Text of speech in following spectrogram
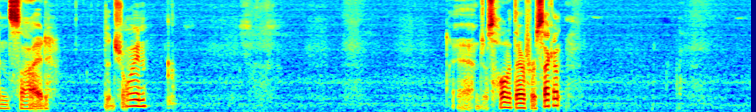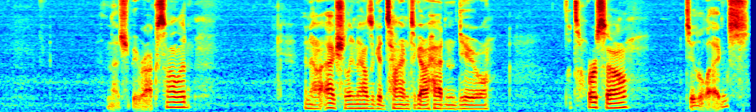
inside the join. And just hold it there for a second. And that should be rock solid. And now, actually, now's a good time to go ahead and do the torso to the legs.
